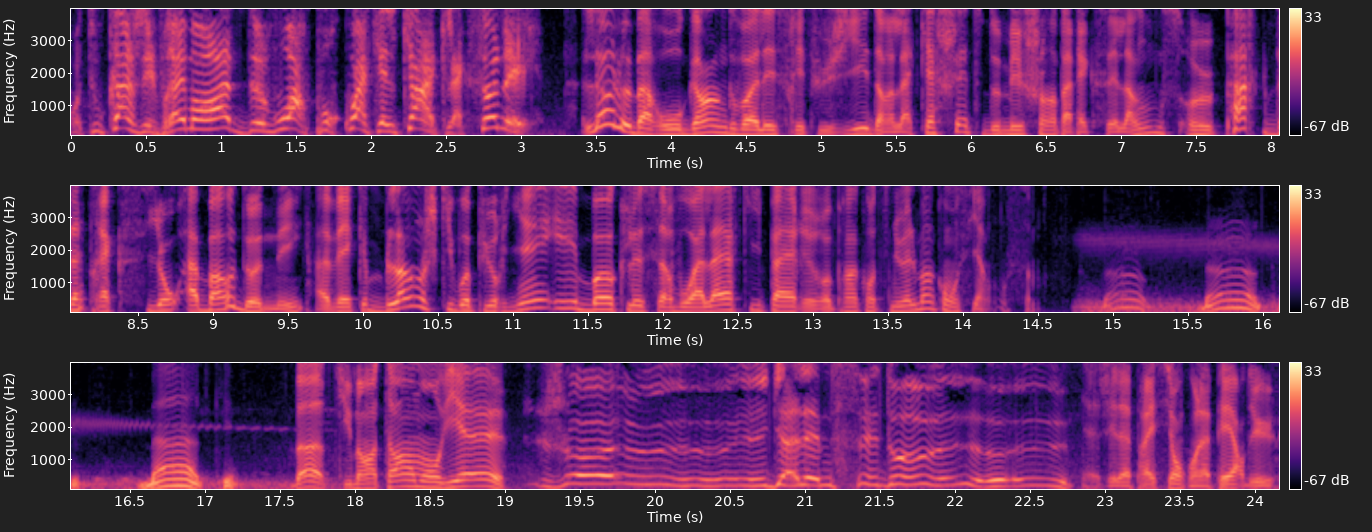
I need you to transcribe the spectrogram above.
En tout cas, j'ai vraiment hâte de voir pourquoi quelqu'un a klaxonné. Là, le barreau gang va aller se réfugier dans la cachette de méchants par excellence, un parc d'attractions abandonné, avec Blanche qui voit plus rien et Buck le cerveau à l'air qui perd et reprend continuellement conscience. Buck, Buck, Buck, Buck, tu m'entends, mon vieux? Je. Euh, égale MC2. euh, J'ai l'impression qu'on l'a perdu.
